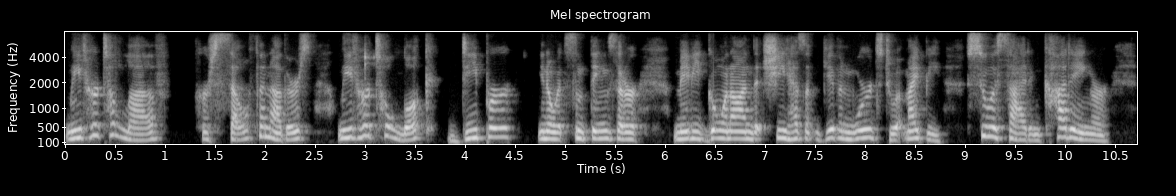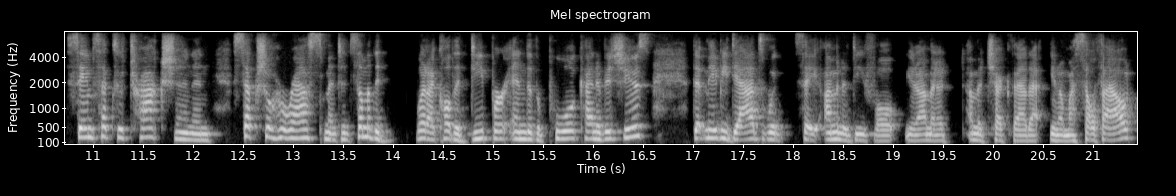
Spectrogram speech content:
lead her to love herself and others, lead her to look deeper you know, it's some things that are maybe going on that she hasn't given words to. It might be suicide and cutting or same sex attraction and sexual harassment and some of the what I call the deeper end of the pool kind of issues that maybe dads would say, I'm going to default, you know, I'm going to, I'm going to check that, you know, myself out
